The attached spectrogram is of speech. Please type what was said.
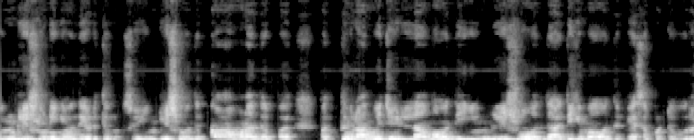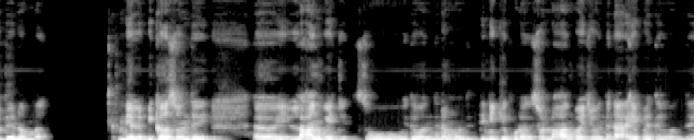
இங்கிலீஷும் நீங்கள் வந்து எடுத்துக்கணும். ஸோ இங்கிலீஷும் வந்து காமனாக இந்த ப பத்து லாங்குவேஜும் இல்லாமல் வந்து இங்கிலீஷும் வந்து அதிகமாக வந்து பேசப்பட்டு வருது நம்ம இந்தியாவில் பிகாஸ் வந்து லாங்குவேஜ் ஸோ இது வந்து நம்ம வந்து திணிக்கக்கூடாது ஸோ லாங்குவேஜ் வந்து நிறைய பேர்த்துக்கு வந்து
